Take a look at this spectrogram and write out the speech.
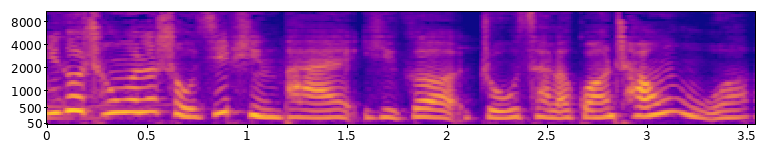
一个成为了手机品牌，一个主宰了广场舞。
